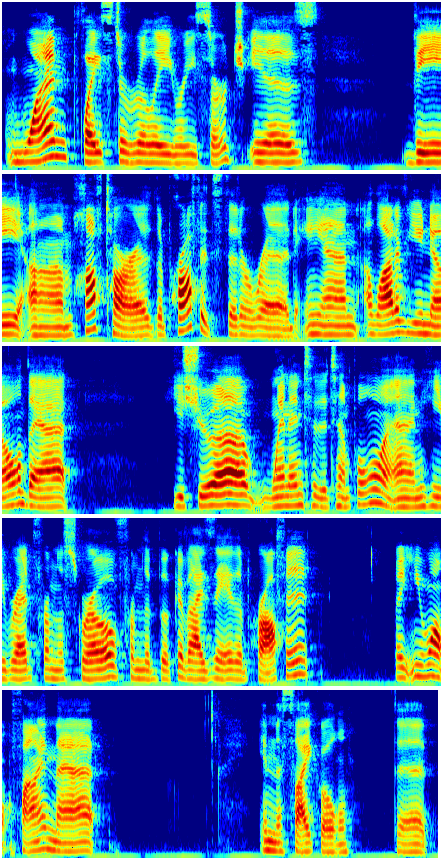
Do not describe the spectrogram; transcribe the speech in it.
one place to really research is the um, Haftarah, the prophets that are read. And a lot of you know that Yeshua went into the temple and he read from the scroll from the book of Isaiah the prophet, but you won't find that in the cycle that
